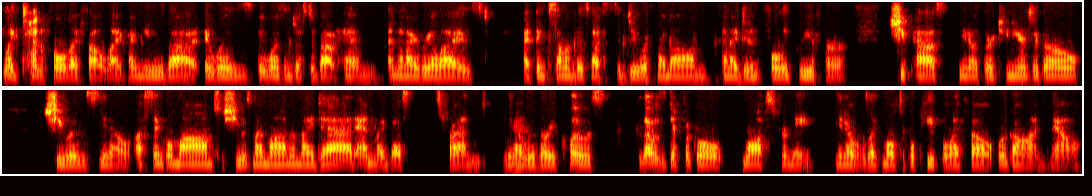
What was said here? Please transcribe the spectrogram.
like tenfold i felt like. I knew that it was it wasn't just about him. And then i realized i think some of this has to do with my mom and i didn't fully grieve her. She passed you know 13 years ago. She was you know a single mom so she was my mom and my dad and my best friend. You know we are very close so that was a difficult loss for me. You know it was like multiple people i felt were gone now.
